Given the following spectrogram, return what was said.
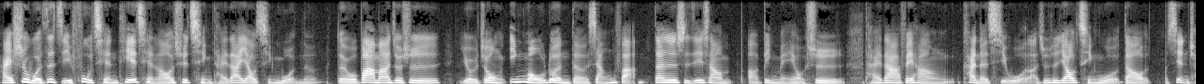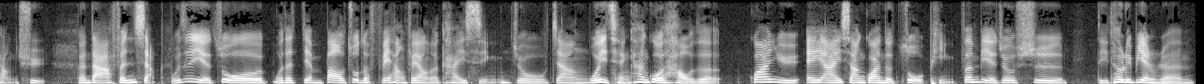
还是我自己付钱贴钱，然后去请台大邀请我呢？对，我爸妈就是有这种阴谋论的想法，但是实际上啊、并没有，是台大非常看得起我了，就是邀请我到现场去跟大家分享。我自己也做我的简报，做得非常非常的开心，就将我以前看过好的关于 AI 相关的作品，分别就是底特律变人。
